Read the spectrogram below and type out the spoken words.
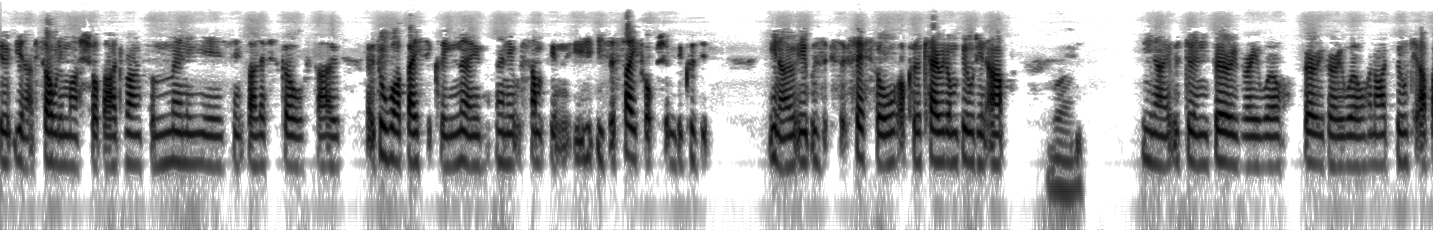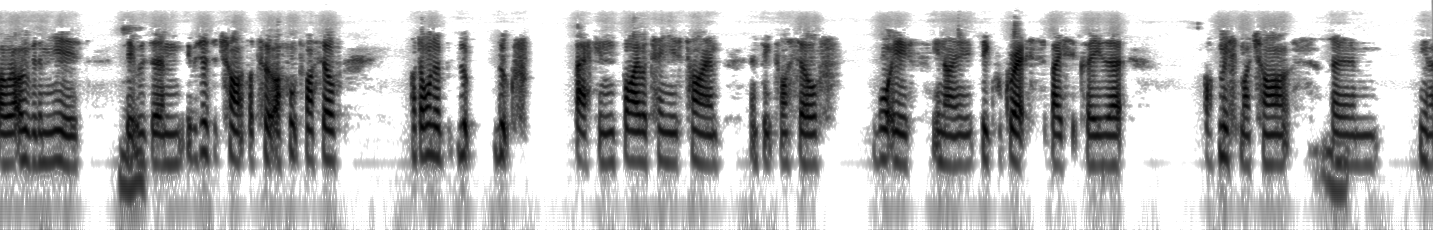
you know, sold in my shop. I'd run for many years since I left school, so it was all I basically knew, and it was something. It's a safe option because it's, you know, it was successful. I could have carried on building up. Right. You know, it was doing very, very well, very, very well, and I'd built it up over, them years. It Mhm. was, um, it was just a chance I took. I thought to myself, I don't want to look look back in five or ten years' time and think to myself, what if, you know, big regrets basically that I've missed my chance. Mhm. Um, you know,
